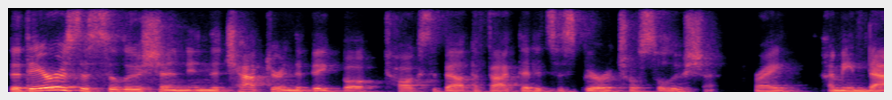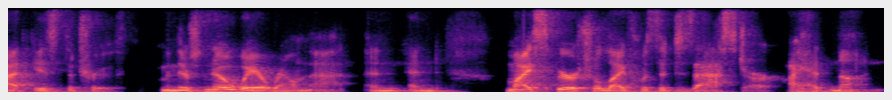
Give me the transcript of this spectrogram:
That there is a solution in the chapter in the big book talks about the fact that it's a spiritual solution, right? I mean, that is the truth. I mean, there's no way around that. And, and my spiritual life was a disaster. I had none.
